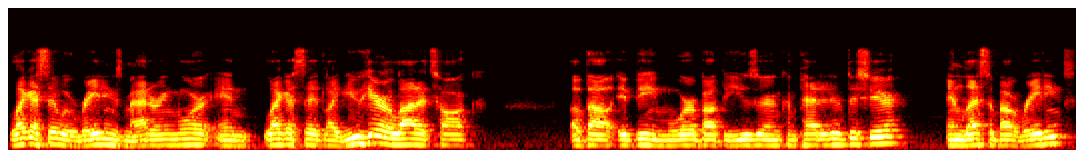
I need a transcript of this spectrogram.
like I said, with ratings mattering more, and like I said, like you hear a lot of talk about it being more about the user and competitive this year and less about ratings.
